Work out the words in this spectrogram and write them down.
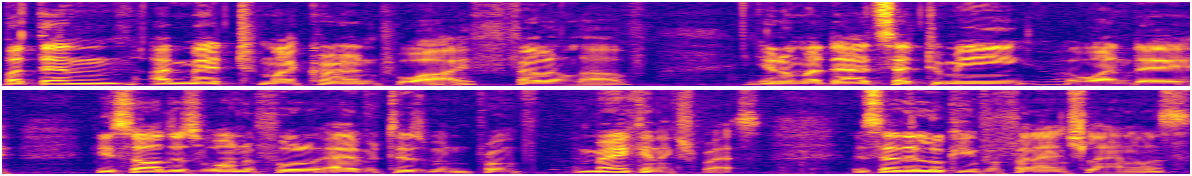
But then I met my current wife, fell in love. You know, my dad said to me one day, he saw this wonderful advertisement from American Express. It said they're looking for financial analysts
